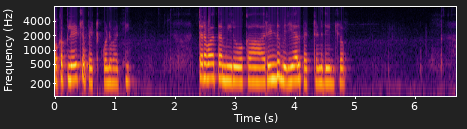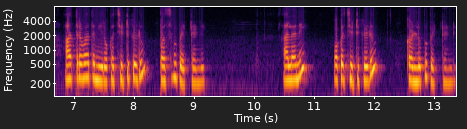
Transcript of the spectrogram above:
ఒక ప్లేట్లో పెట్టుకోండి వాటిని. తర్వాత మీరు ఒక రెండు మిరియాలు పెట్టండి దీంట్లో. ఆ తర్వాత మీరు ఒక చిటికెడు పసుపు పెట్టండి. అలానే ఒక చిటికెడు కళ్ళుపు పెట్టండి.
